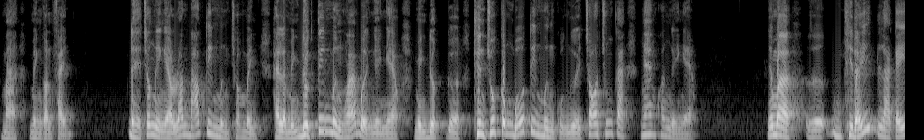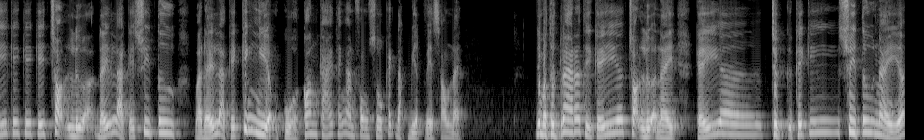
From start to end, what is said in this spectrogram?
mà mình còn phải để cho người nghèo loan báo tin mừng cho mình hay là mình được tin mừng hóa bởi người nghèo mình được uh, thiên chúa công bố tin mừng của người cho chúng ta ngang qua người nghèo. Nhưng mà ờ, thì đấy là cái cái cái cái chọn lựa đấy là cái suy tư và đấy là cái kinh nghiệm của con cái thánh an phong xô cách đặc biệt về sau này. Nhưng mà thực ra đó thì cái chọn lựa này cái uh, trực cái cái suy tư này á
